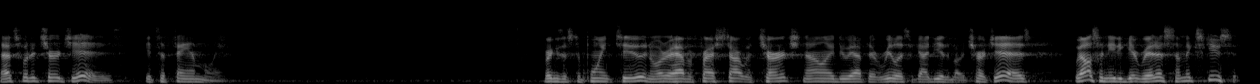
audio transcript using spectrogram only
That's what a church is it's a family. Brings us to point two. In order to have a fresh start with church, not only do we have to have realistic ideas about what church is, we also need to get rid of some excuses.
